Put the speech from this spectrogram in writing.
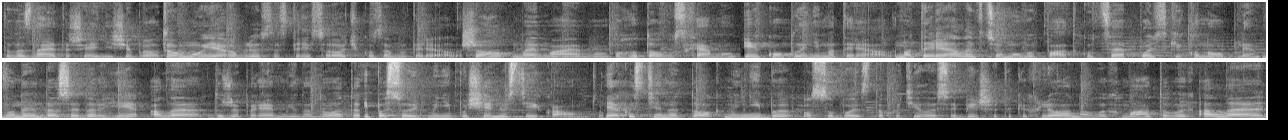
То ви знаєте, що я ніщеброд. Тому я роблю сестрі сорочку за матеріали. Що ми маємо? Готову схему і куплені матеріали. Матеріали в цьому випадку це польські коноплі. Вони досить дорогі, але дуже приємні на дотик і пасують мені по щільності і каунту. Якості ниток мені би особисто хотілося більше таких льонових, матових. Але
